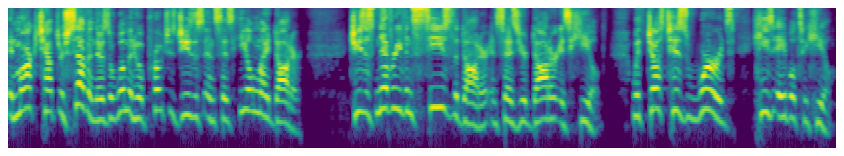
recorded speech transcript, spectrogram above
In Mark chapter 7, there's a woman who approaches Jesus and says, Heal my daughter. Jesus never even sees the daughter and says, Your daughter is healed. With just his words, he's able to heal.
